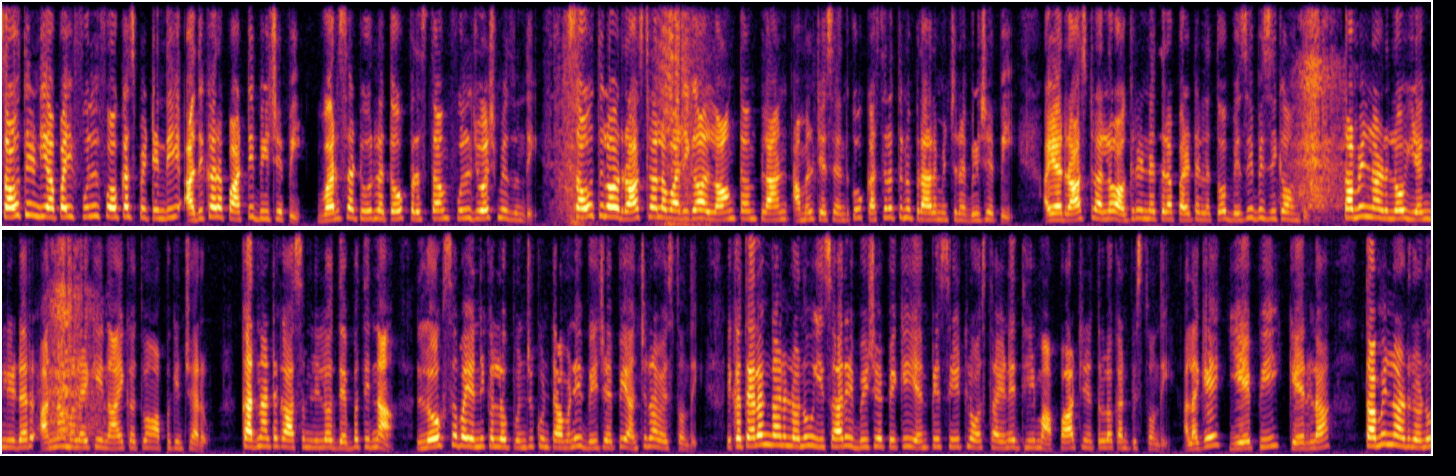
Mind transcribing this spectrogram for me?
సౌత్ ఇండియాపై ఫుల్ ఫోకస్ పెట్టింది అధికార పార్టీ బీజేపీ. వరుస టూర్లతో ప్రస్తుతం ఫుల్ జోష్ మీద ఉంది. సౌత్లో రాష్ట్రాల వారీగా లాంగ్ టర్మ్ ప్లాన్ అమలు చేసేందుకు కసరత్తును ప్రారంభించిన బీజేపీ. ఆయా రాష్ట్రాల్లో అగ్రనేతల పర్యటనలతో బిజీ బిజీగా ఉంది. తమిళనాడులో యంగ్ లీడర్ అన్నామలైకి నాయకత్వం అప్పగించారు. కర్ణాటక అసెంబ్లీలో దెబ్బతిన్న లోక్సభ ఎన్నికల్లో పుంజుకుంటామని బీజేపీ అంచనా వేస్తోంది. ఇక తెలంగాణలోనూ ఈసారి బీజేపీకి ఎంపీ సీట్లు వస్తాయనే ధీమా పార్టీ నేతల్లో కనిపిస్తోంది. అలాగే ఏపీ కేరళ తమిళనాడులోనూ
